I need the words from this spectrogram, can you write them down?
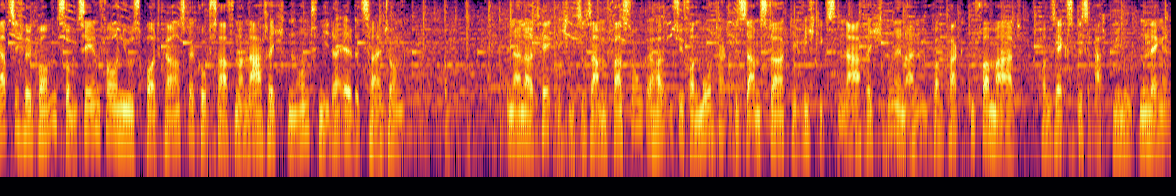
Herzlich willkommen zum CNV News Podcast der Cuxhavener Nachrichten und Niederelbe Zeitung. In einer täglichen Zusammenfassung erhalten Sie von Montag bis Samstag die wichtigsten Nachrichten in einem kompakten Format von sechs bis acht Minuten Länge.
